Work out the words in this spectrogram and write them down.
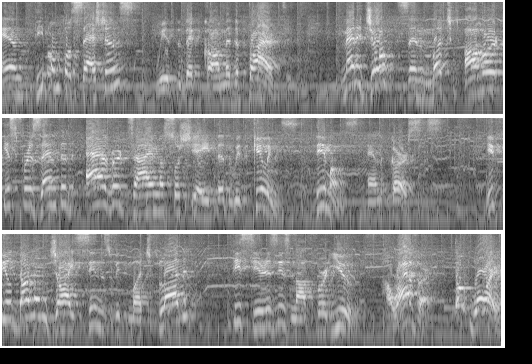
and demon possessions with the comedy part. Many jokes and much horror is presented every time associated with killings, demons, and curses. If you don't enjoy scenes with much blood, this series is not for you. However, don't worry,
